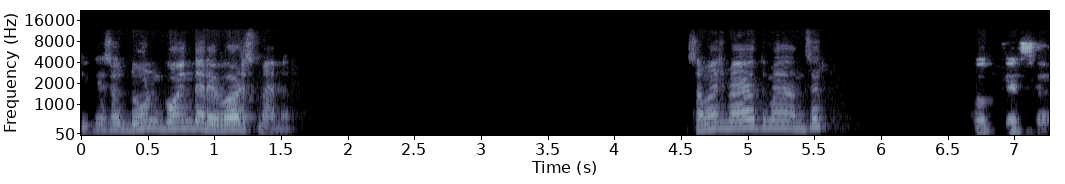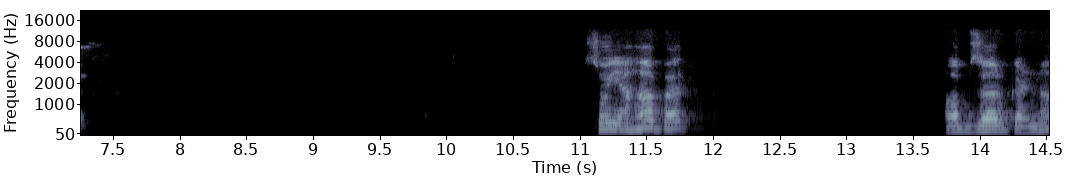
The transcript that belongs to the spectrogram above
ठीक है so don't go in the reverse manner समझ में आया तुम्हें आंसर ओके सर सो यहाँ पर ऑब्ज़र्व करना।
